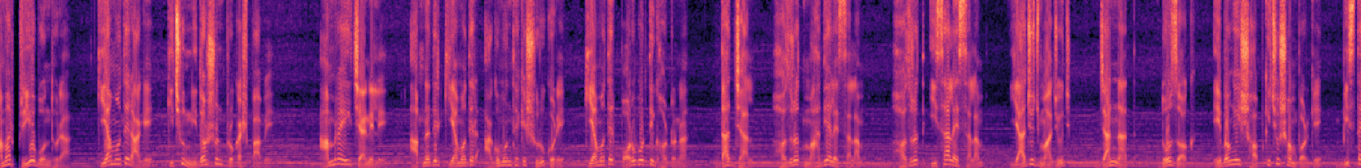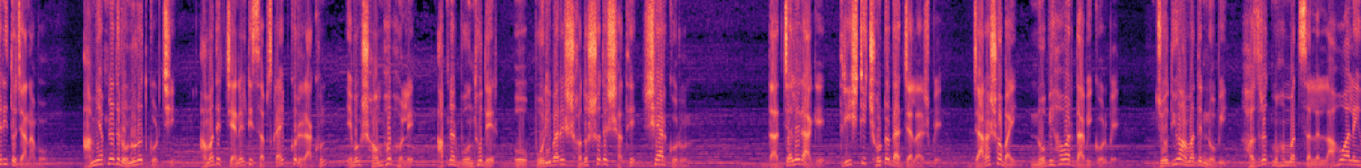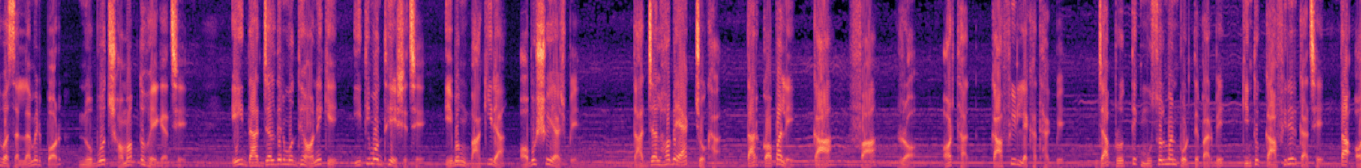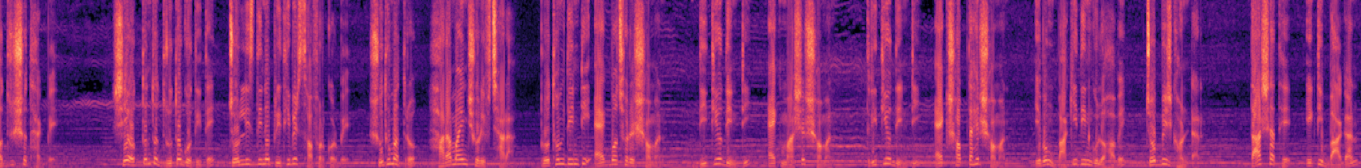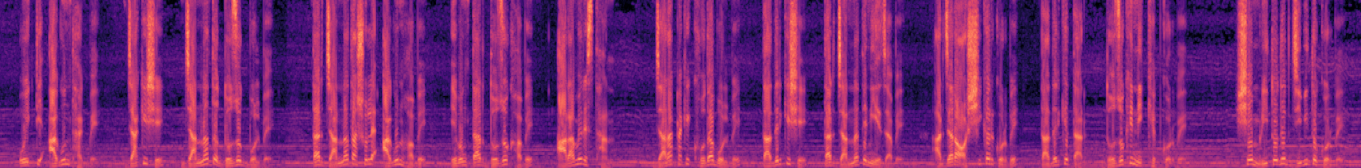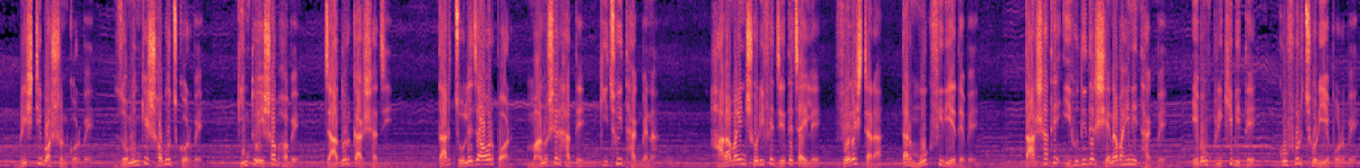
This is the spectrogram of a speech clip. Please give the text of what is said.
আমার প্রিয় বন্ধুরা, কিয়ামতের আগে কিছু নিদর্শন প্রকাশ পাবে। আমরা এই চ্যানেলে আপনাদের কিয়ামতের আগমন থেকে শুরু করে কিয়ামতের পরবর্তী ঘটনা, দাজ্জাল হজরত মাহদি আলাইসাল্লাম হজরত ঈসা আলাইসাল্লাম ইয়াজুজ মাজুজ, জান্নাত, দোজক এবং এই সব কিছু সম্পর্কে বিস্তারিত জানাব। আমি আপনাদের অনুরোধ করছি, আমাদের চ্যানেলটি সাবস্ক্রাইব করে রাখুন এবং সম্ভব হলে আপনার বন্ধুদের ও পরিবারের সদস্যদের সাথে শেয়ার করুন। দাজ্জালের আগে ত্রিশটি ছোট দাজ্জাল আসবে, যারা সবাই নবী হওয়ার দাবি করবে। যদিও আমাদের নবী হজরত মোহাম্মদ সাল্লাহ আলহিহাসাল্লামের পর নবুয়ত সমাপ্ত হয়ে গেছে। এই দাজ্জালদের মধ্যে অনেকে ইতিমধ্যে এসেছে এবং বাকিরা অবশ্যই আসবে। দাজ্জাল হবে এক চোখা, তার কপালে কা, ফা, র, অর্থাৎ কাফির লেখা থাকবে, যা প্রত্যেক মুসলমান পড়তে পারবে, কিন্তু কাফিরের কাছে তা অদৃশ্য থাকবে। সে অত্যন্ত দ্রুত গতিতে চল্লিশ দিনে পৃথিবীর সফর করবে। শুধুমাত্র হারামাইন শরীফ ছাড়া প্রথম দিনটি এক বছরের সমান, দ্বিতীয় দিনটি এক মাসের সমান, তৃতীয় দিনটি এক সপ্তাহের সমান এবং বাকি দিনগুলো হবে চব্বিশ ঘণ্টার। তার সাথে একটি বাগান ও একটি আগুন থাকবে, যাকে সে জান্নাত ও দোজক বলবে। তার জান্নাত আসলে আগুন হবে এবং তার দোজক হবে আরামের স্থান। যারা তাকে খোদা বলবে, তাদেরকে সে তার জান্নাতে নিয়ে যাবে। আর যারা অস্বীকার করবে, তাদেরকে তার দোজখে নিক্ষেপ করবে। সে মৃতদের জীবিত করবে, বৃষ্টি বর্ষণ করবে, জমিনকে সবুজ করবে। কিন্তু এসব হবে জাদুর কারসাজি। তার চলে যাওয়ার পর মানুষের হাতে কিছুই থাকবে না। হারামাইন শরীফে যেতে চাইলে ফেরেশতারা তার মুখ ফিরিয়ে দেবে। তার সাথে ইহুদিদের সেনাবাহিনী থাকবে এবং পৃথিবীতে কুফর ছড়িয়ে পড়বে।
